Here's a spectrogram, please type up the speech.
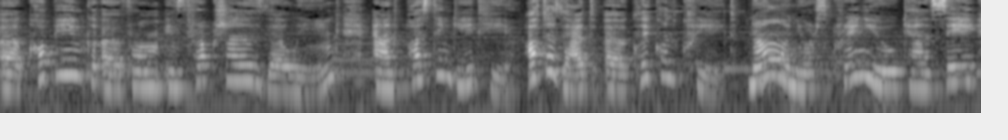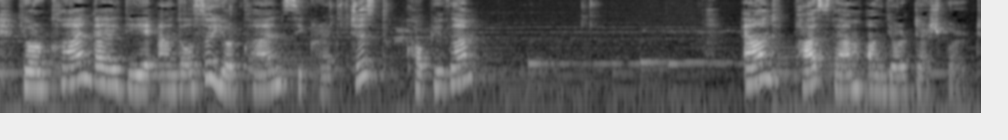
uh, copying uh, from instructions the link and pasting it here. After that, uh, click on create. Now on your screen you can see your client ID and also your client secret. Just copy them and pass them on your dashboard.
